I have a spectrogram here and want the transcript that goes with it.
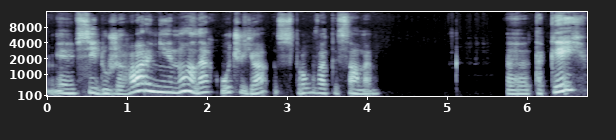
Е, Всі дуже гарні, ну, але хочу я спробувати саме е, такий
